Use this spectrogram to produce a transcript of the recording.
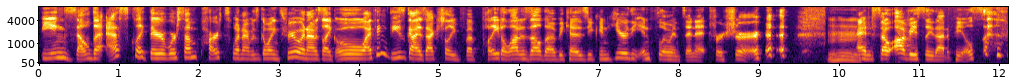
being Zelda-esque. Like there were some parts when I was going through and I was like, "Oh, I think these guys actually have played a lot of Zelda because you can hear the influence in it for sure." hmm and so obviously that appeals.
